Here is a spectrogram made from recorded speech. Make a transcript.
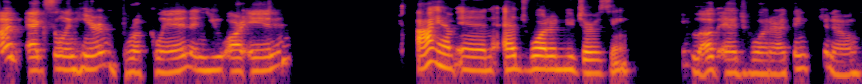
I'm excellent here in Brooklyn, and you are in. I am in Edgewater, New Jersey. You love Edgewater. I think you know.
